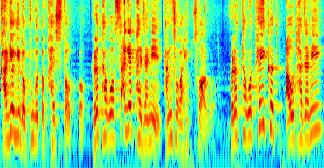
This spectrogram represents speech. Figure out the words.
가격이 높은 것도 팔 수도 없고 그렇다고 싸게 팔자니 장소가 협소하고 그렇다고 테이크 아웃 하자니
